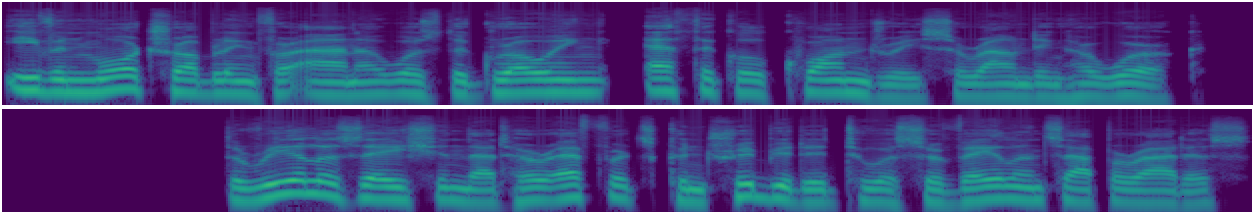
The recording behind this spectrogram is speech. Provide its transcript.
Even more troubling for Anna was the growing ethical quandary surrounding her work. The realization that her efforts contributed to a surveillance apparatus,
